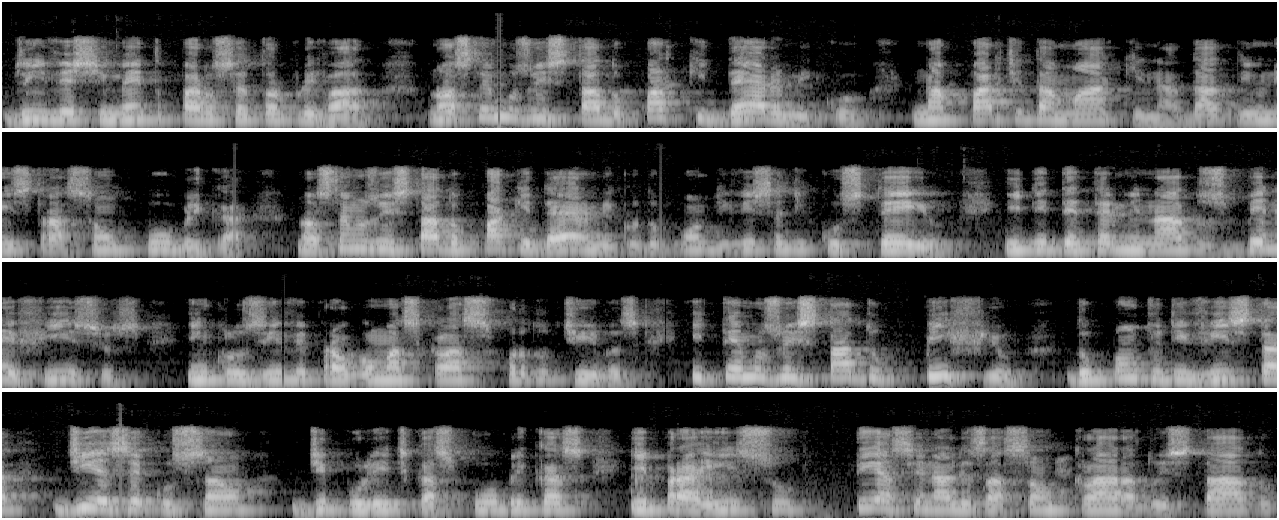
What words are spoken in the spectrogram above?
do investimento para o setor privado. Nós temos um estado paquidérmico na parte da máquina, da administração pública. Nós temos um estado paquidérmico do ponto de vista de custeio e de determinados benefícios, inclusive para algumas classes produtivas. E temos um estado pífio do ponto de vista de execução de políticas públicas, e para isso ter a sinalização clara do Estado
